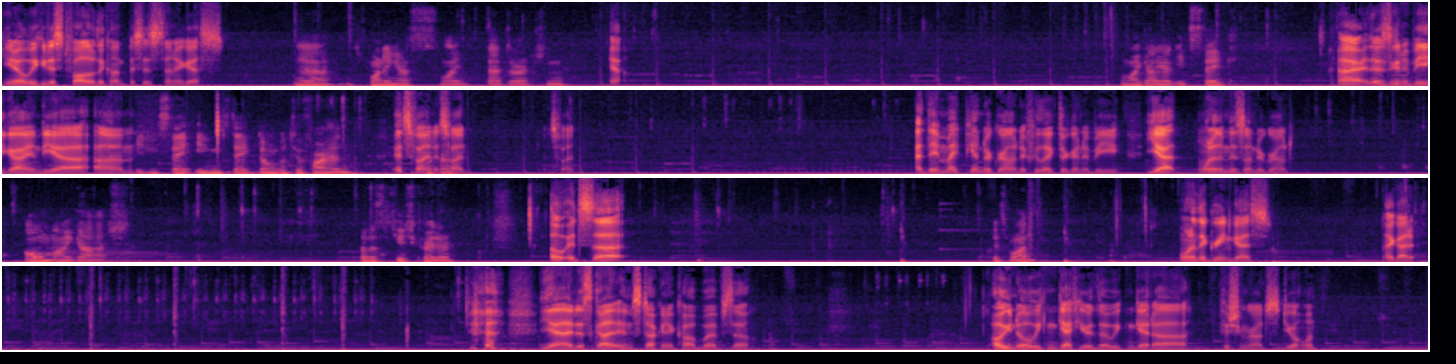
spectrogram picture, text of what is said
You know, we could just follow the compasses then, I guess. Yeah, it's pointing us like that direction. Yeah. Oh my god, I gotta eat steak. Alright, there's gonna be a guy in the, uh, um... Eating steak, eating steak. Don't go too far ahead. It's fine, it's fine. They might be underground, I feel like they're gonna be... Yeah, one of them is underground. Oh my gosh. That was a huge crater. Oh, it's, uh, It's what? One of the green guys. I got it. yeah, I just got him stuck in a cobweb, so. Oh, you know what we can get here, though? We can get, uh, fishing rods. Do you want one?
